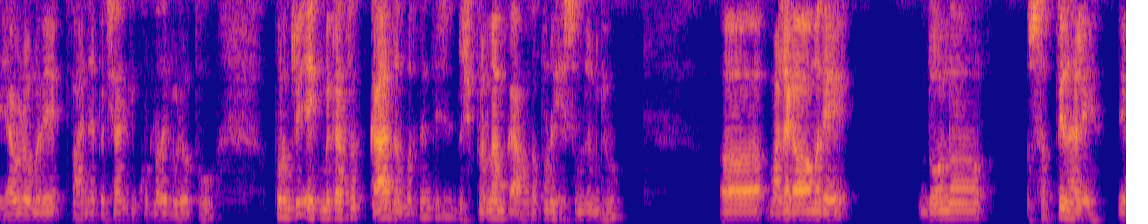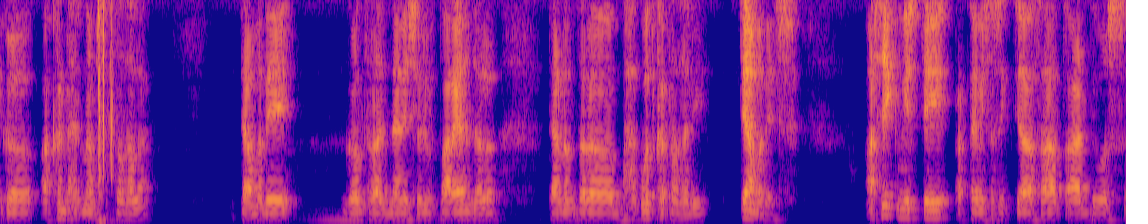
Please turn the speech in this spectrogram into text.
ह्या व्हिडिओमध्ये पाहण्यापेक्षा आणखी कुठला तरी व्हिडिओ पाहू. परंतु एकमेकाचं का जमत नाही त्याचे दुष्परिणाम काय होता थोडं हे समजून घेऊ. माझ्या गावामध्ये दोन सत्ते झाले. एक अखंड हरिनाम सत्ता झाला. त्यामध्ये ग्रंथराज ज्ञानेश्वरी पारायण झालं. त्यानंतर भागवत कथा झाली. त्यामध्येच. असे एक वीस ते अठ्ठावीस असे चार सात आठ दिवस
